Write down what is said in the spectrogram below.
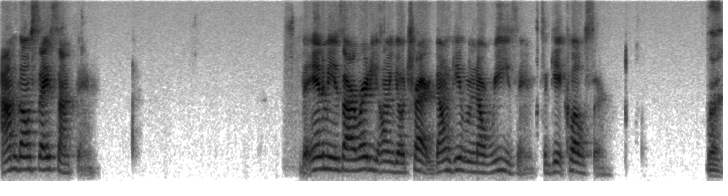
I'm going to say something. The enemy is already on your track. Don't give him no reason to get closer. Right.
